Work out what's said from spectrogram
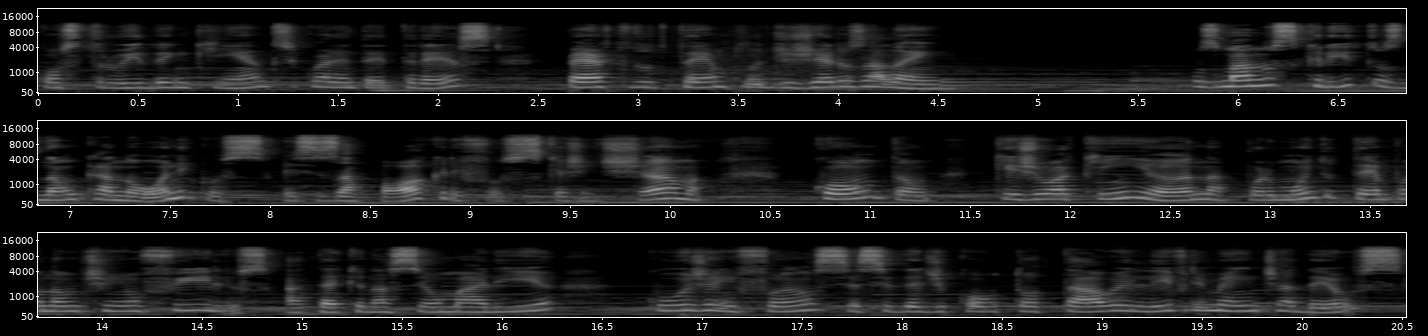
construída em 543, perto do Templo de Jerusalém. Os manuscritos não canônicos, esses apócrifos que a gente chama, contam que Joaquim e Ana por muito tempo não tinham filhos, até que nasceu Maria, cuja infância se dedicou total e livremente a Deus,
